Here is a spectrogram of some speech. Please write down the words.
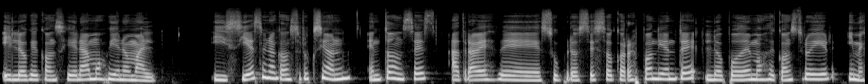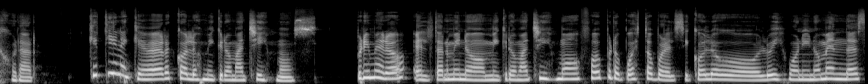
y lo que consideramos bien o mal. Y si es una construcción, entonces, a través de su proceso correspondiente, lo podemos deconstruir y mejorar. ¿Qué tiene que ver con los micromachismos? Primero, el término micromachismo fue propuesto por el psicólogo Luis Bonino Méndez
